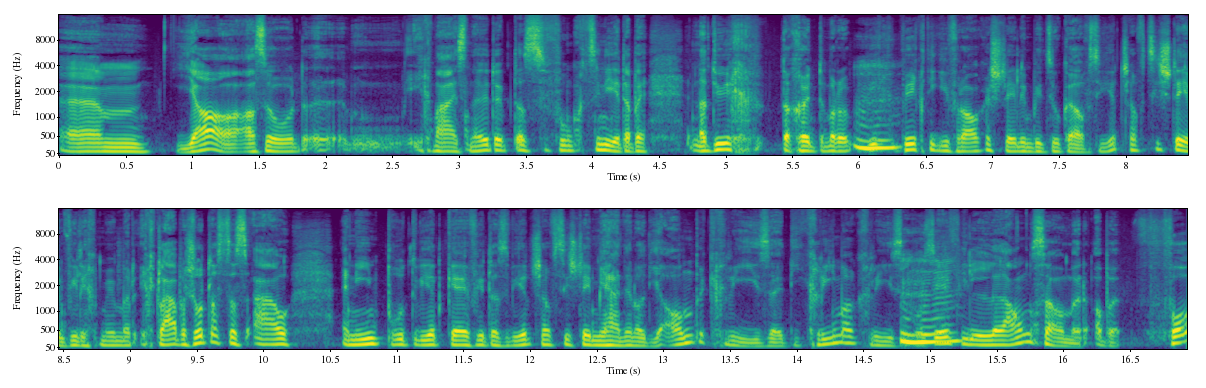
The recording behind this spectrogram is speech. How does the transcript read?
Ähm, ja, also äh, ich weiß nicht, ob das funktioniert. Aber natürlich, da könnte man mhm. wichtige Fragen stellen in Bezug auf das Wirtschaftssystem. Vielleicht müssen wir, ich glaube schon, dass das auch ein Input wird geben für das Wirtschaftssystem. Wir haben ja noch die andere Krise, die Klimakrise, mhm. die sehr viel langsamer, aber voll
